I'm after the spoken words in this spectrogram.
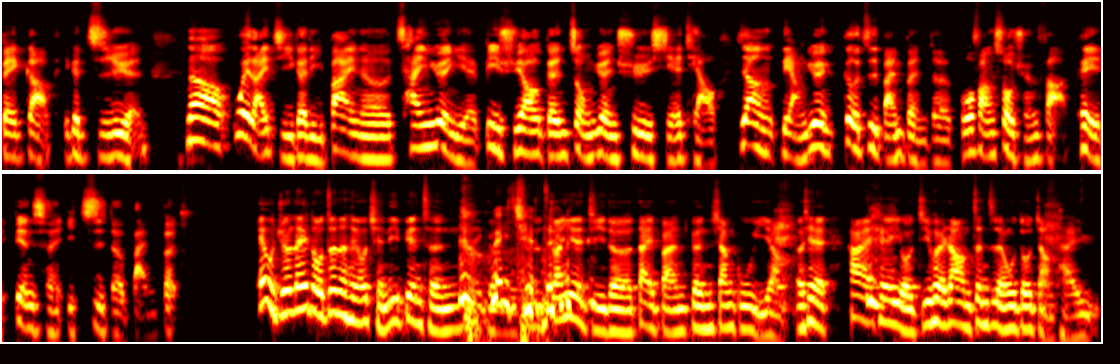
backup，一个支援。那未来几个礼拜呢，参院也必须要跟众院去协调，让两院各自版本的国防授权法可以变成一致的版本。哎，我觉得 Lado 真的很有潜力变成 那个专业级的代班，跟香菇一样，而且他还可以有机会让政治人物都讲台语。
